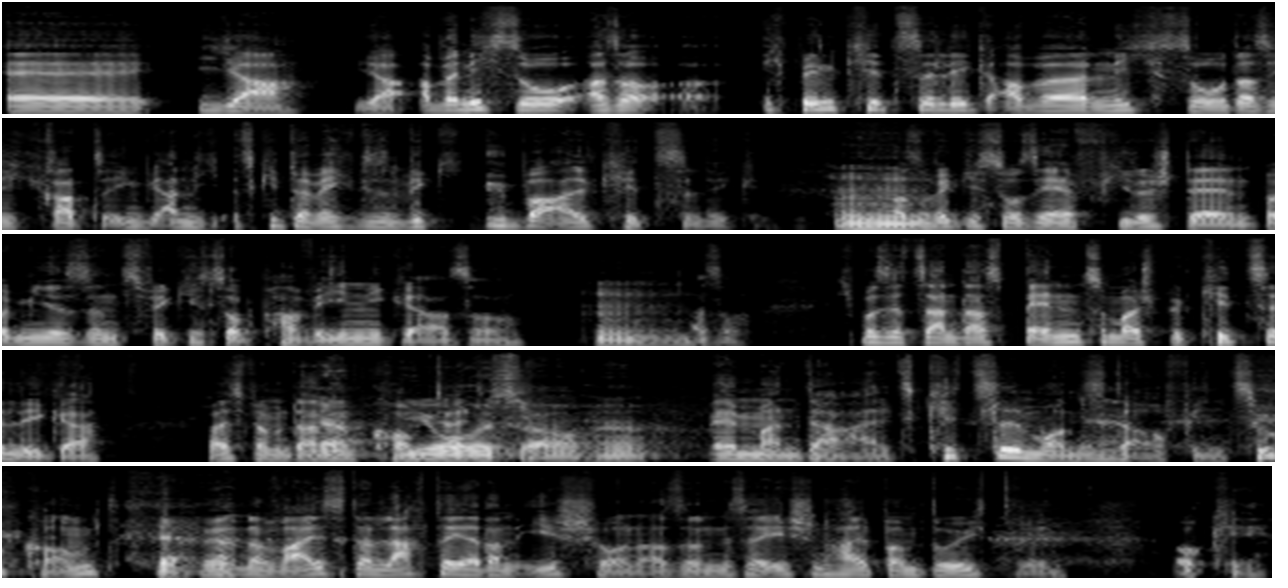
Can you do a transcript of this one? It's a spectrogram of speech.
Äh, ja, ja, aber nicht so, also ich bin kitzelig, aber nicht so, dass ich gerade irgendwie an, es gibt ja welche, die sind wirklich überall kitzelig. Mhm. Also wirklich so sehr viele Stellen. Bei mir sind es wirklich so ein paar wenige, also, mhm. also ich muss jetzt sagen, dass Ben zum Beispiel kitzeliger. Weißt du, wenn man da ja, dann kommt, als, auch, ja. wenn man da als Kitzelmonster ja. auf ihn zukommt, ne, dann weiß, dann lacht er ja dann eh schon. Also dann ist er eh schon halb beim Durchdrehen. Okay.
